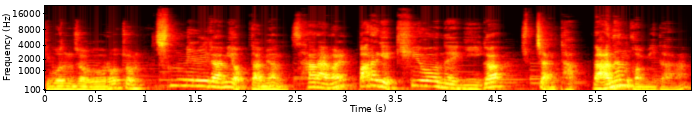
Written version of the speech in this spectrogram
기본적으로 좀 친밀감이 없다면 사랑을 빠르게 키워내기가 쉽지 않다라는 겁니다.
